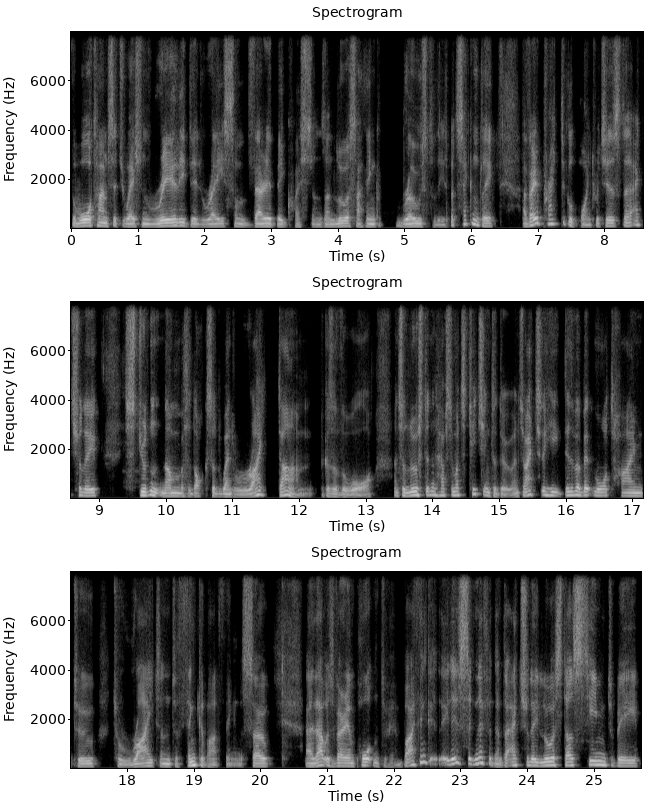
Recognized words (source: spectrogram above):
the wartime situation really did raise some very big questions, and Lewis, I think, rose to these. But secondly, a very practical point, which is that actually student numbers at Oxford went right down because of the war. And so Lewis didn't have so much teaching to do. And so actually he did have a bit more time to, to write and to think about things. So uh, that was very important to him. But I think it is significant that actually Lewis does seem to be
